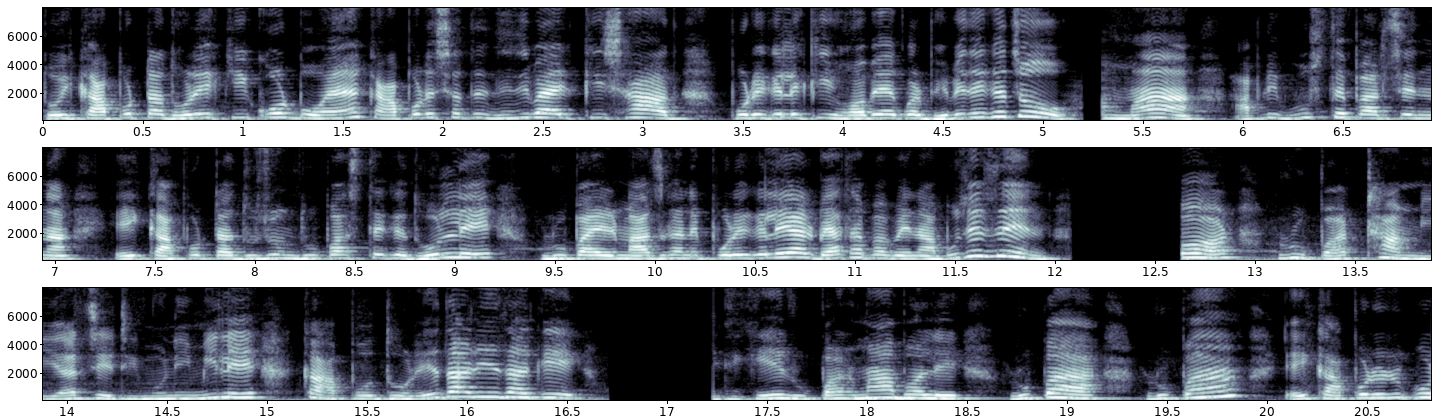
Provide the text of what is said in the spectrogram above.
তো ওই কাপড়টা ধরে কি করব হ্যাঁ? কাপড়ের সাথে দিদিভাইয়ের কি স্বাদ? পড়ে গেলে কি হবে একবার ভেবে দেখেছ? মা, আপনি বুঝতে পারছেন না। এই কাপড়টা দুজন দুপাশ থেকে ধরলে রূপায়ের মাঝখানে পড়ে গেলে আর ব্যথা পাবে না, বুঝেছেন? পর রূপার ঠাম্মি আর জেঠিমণি মিলে কাপড় ধরে দাঁড়িয়ে থাকে। এদিকে রূপার মা বলে রূপা রূপা এই কাপড়ের উপর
